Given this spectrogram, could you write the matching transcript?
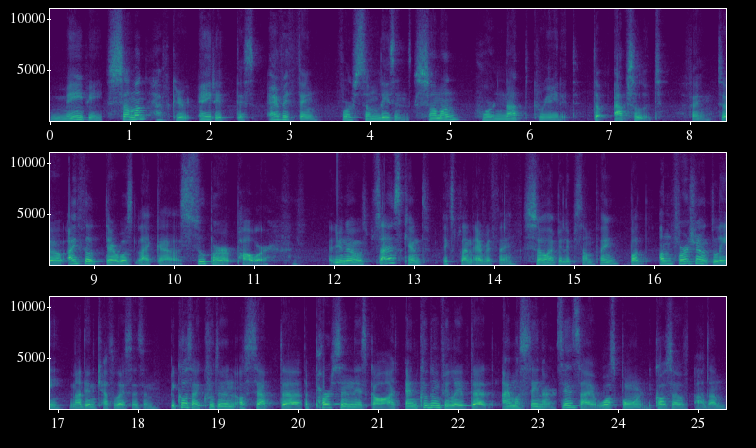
Maybe someone have created this everything for some reason. Someone who are not created. The absolute thing. So I thought there was like a superpower. you know, science can't explain everything. So I believe something, but unfortunately not in Catholicism. Because I couldn't accept that the person is God and couldn't believe that I'm a sinner since I was born because of Adam.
